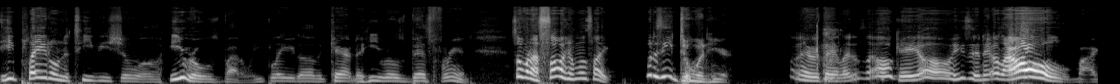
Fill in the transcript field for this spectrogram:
he played on the TV show uh, Heroes. By the way, he played uh, the character Hiro's best friend. So when I saw him, I was like, "What is he doing here?" And everything like, it's like okay, oh, he's in there. I was like, "Oh my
